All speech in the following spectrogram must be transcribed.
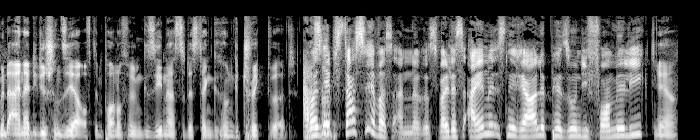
Mit einer, die du schon sehr oft im Pornofilm gesehen hast, sodass dein Gehirn getrickt wird. aber du? selbst das wäre was anderes, weil das eine ist eine reale Person, die vor mir liegt Ja.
